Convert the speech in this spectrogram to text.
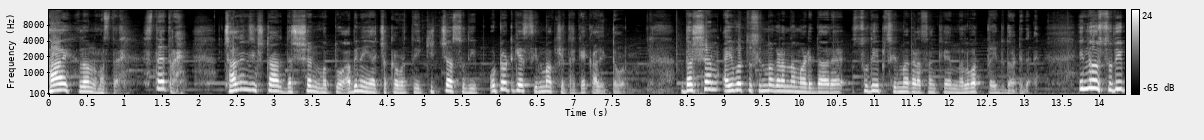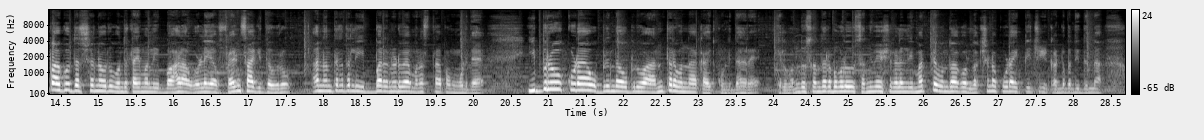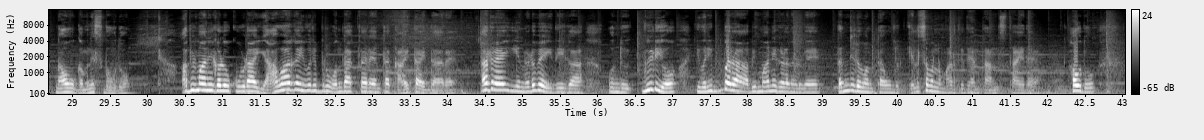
Hi, hello, ನಮಸ್ತೆ. ಸ್ನೇಹಿತರೆ challenging star Darshan ಮತ್ತು ಅಭಿನಯ ಚಕ್ರವರ್ತಿ ಕಿಚ್ಚ ಸುದೀಪ್ ಒಟ್ಟೊಟ್ಟಿಗೆ ಸಿನಿಮಾ ಕ್ಷೇತ್ರಕ್ಕೆ ಕಾಲಿಟ್ಟವರು. ದರ್ಶನ್ ಐವತ್ತು ಸಿನಿಮಾಗಳನ್ನು ಮಾಡಿದ್ದಾರೆ. ಸುದೀಪ್ ಸಿನಿಮಾಗಳ ಸಂಖ್ಯೆ ನಲವತ್ತೈದು ದಾಟಿದೆ. ಇನ್ನು ಸುದೀಪ್ ಹಾಗೂ ದರ್ಶನ್ ಅವರು ಒಂದು ಟೈಮಲ್ಲಿ ಬಹಳ ಒಳ್ಳೆಯ ಫ್ರೆಂಡ್ಸ್ ಆಗಿದ್ದವರು. ಆ ನಂತರದಲ್ಲಿ ಇಬ್ಬರ ನಡುವೆ ಮನಸ್ತಾಪ ಮೂಡಿದೆ. ಇಬ್ಬರೂ ಕೂಡ ಒಬ್ಬರಿಂದ ಒಬ್ಬರು ಆ ಅಂತರವನ್ನು ಕಾಯ್ದುಕೊಂಡಿದ್ದಾರೆ. ಕೆಲವೊಂದು ಸಂದರ್ಭಗಳು ಸನ್ನಿವೇಶಗಳಲ್ಲಿ ಮತ್ತೆ ಒಂದಾಗೋ ಲಕ್ಷಣ ಕೂಡ ಇತ್ತೀಚೆಗೆ ಕಂಡುಬಂದಿದ್ದನ್ನು ನಾವು ಗಮನಿಸಬಹುದು. ಅಭಿಮಾನಿಗಳು ಕೂಡ ಯಾವಾಗ ಇವರಿಬ್ಬರು ಒಂದಾಗ್ತಾರೆ ಅಂತ ಕಾಯ್ತಾ ಇದ್ದಾರೆ. ಆದರೆ ಈ ನಡುವೆ ಇದೀಗ ಒಂದು ವಿಡಿಯೋ ಇವರಿಬ್ಬರ ಅಭಿಮಾನಿಗಳ ನಡುವೆ ತಂದಿಡುವಂಥ ಒಂದು ಕೆಲಸವನ್ನು ಮಾಡ್ತಿದೆ ಅಂತ ಅನಿಸ್ತಾ ಇದೆ. ಹೌದು,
